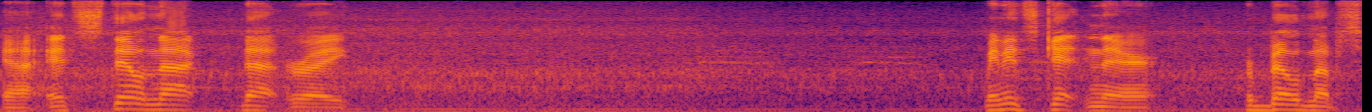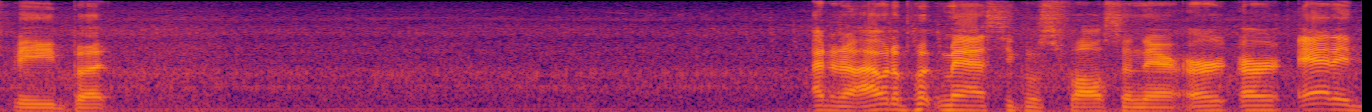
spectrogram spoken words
Yeah, it's still not not right. I mean, it's getting there. We're building up speed, but I don't know. I would have put mass equals false in there, or or added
